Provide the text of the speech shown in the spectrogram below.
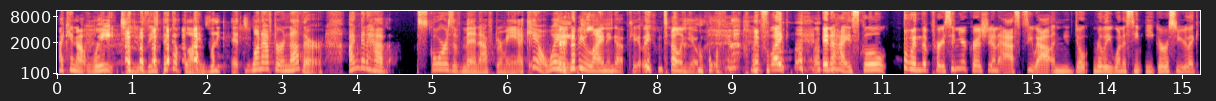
I cannot wait to use these pickup lines. Like it's one after another. I'm gonna have scores of men after me. I can't wait. They're going to be lining up, Kaylee. I'm telling you. It's like in high school when the person you're crushing on asks you out and you don't really want to seem eager. So you're like,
